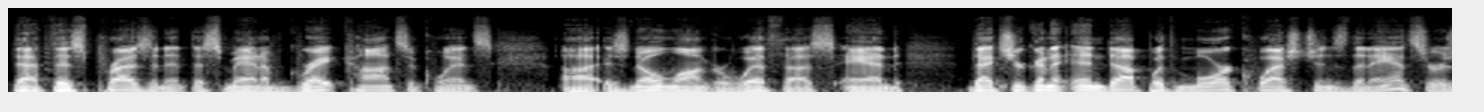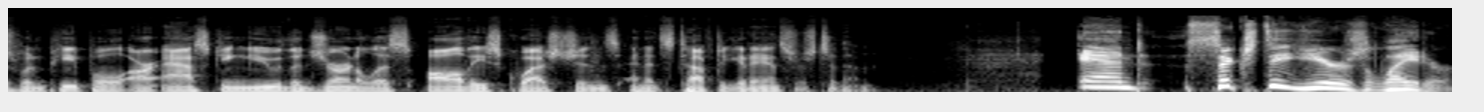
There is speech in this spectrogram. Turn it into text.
that this president, this man of great consequence, uh, is no longer with us, and that you're going to end up with more questions than answers when people are asking you, the journalists, all these questions, and it's tough to get answers to them. And 60 years later,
